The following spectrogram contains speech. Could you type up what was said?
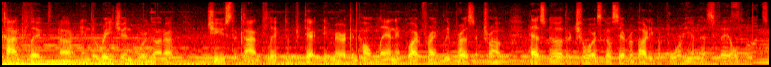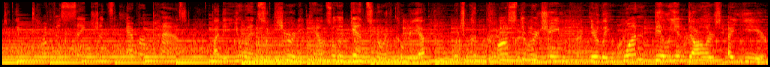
conflict uh, in the region, we're going to choose the conflict to protect the American homeland. And quite frankly, President Trump has no other choice because everybody before him has failed. To the toughest sanctions ever passed by the UN Security Council against North Korea, which could cost the regime nearly $1 billion a year.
